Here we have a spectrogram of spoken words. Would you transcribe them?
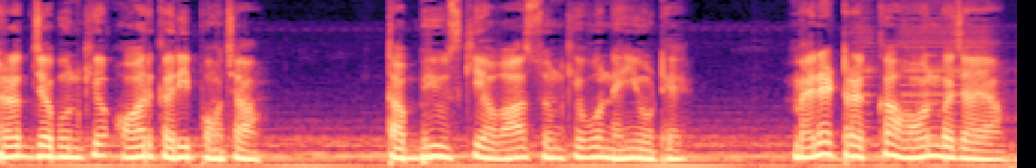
ट्रक जब उनके और करीब पहुँचा, तब भी उसकी आवाज़ सुन के वो नहीं उठे। मैंने ट्रक का हॉर्न बजाया,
